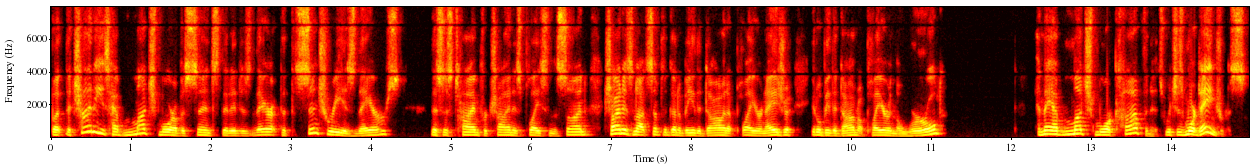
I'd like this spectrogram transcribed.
But the Chinese have much more of a sense that it is there that the century is theirs. This is time for China's place in the sun. China is not simply going to be the dominant player in Asia; it'll be the dominant player in the world. And they have much more confidence, which is more dangerous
